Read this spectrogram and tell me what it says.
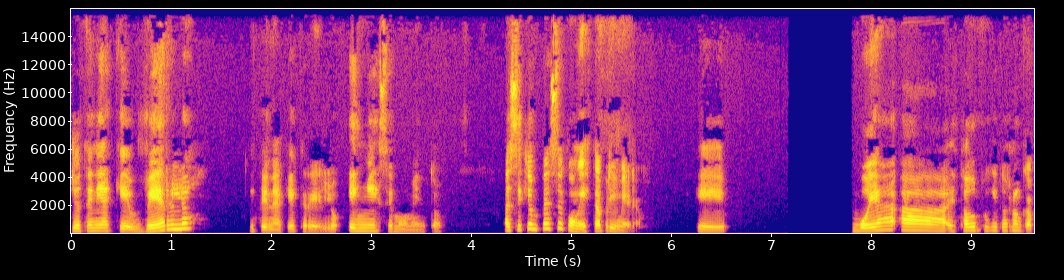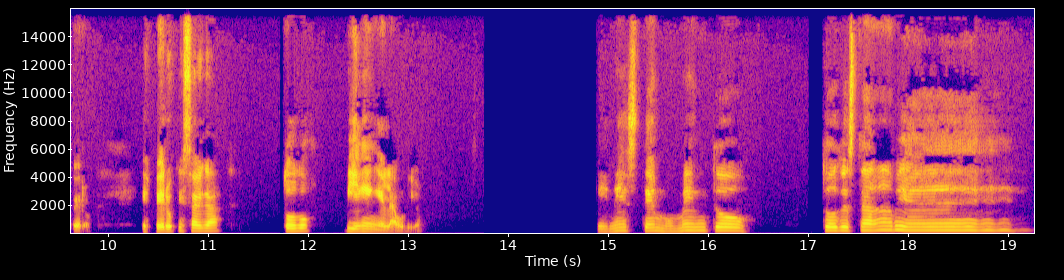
Yo tenía que verlo y tenía que creerlo en ese momento. Así que empecé con esta primera. Voy a, a, he estado un poquito ronca, pero espero que salga todo bien en el audio. En este momento todo está bien.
